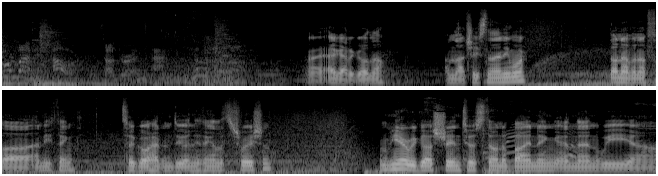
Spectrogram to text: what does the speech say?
Your left tower is under attack. Alright, I gotta go now. I'm not chasing that anymore. Don't have enough uh, anything to go ahead and do anything in the situation. From here, we go straight into a Stone of Binding, and then we uh,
